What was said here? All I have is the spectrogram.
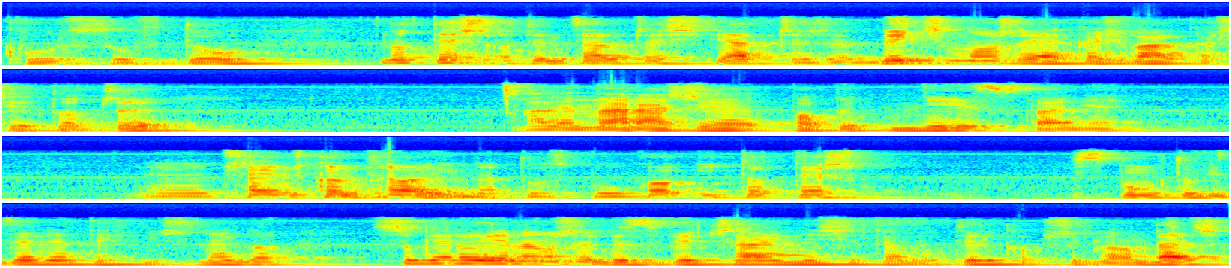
kursu w dół, no też o tym cały czas świadczy, że być może jakaś walka się toczy, ale na razie popyt nie jest w stanie e, przejąć kontroli nad tą spółką i to też z punktu widzenia technicznego sugeruje nam, żeby zwyczajnie się temu tylko przyglądać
